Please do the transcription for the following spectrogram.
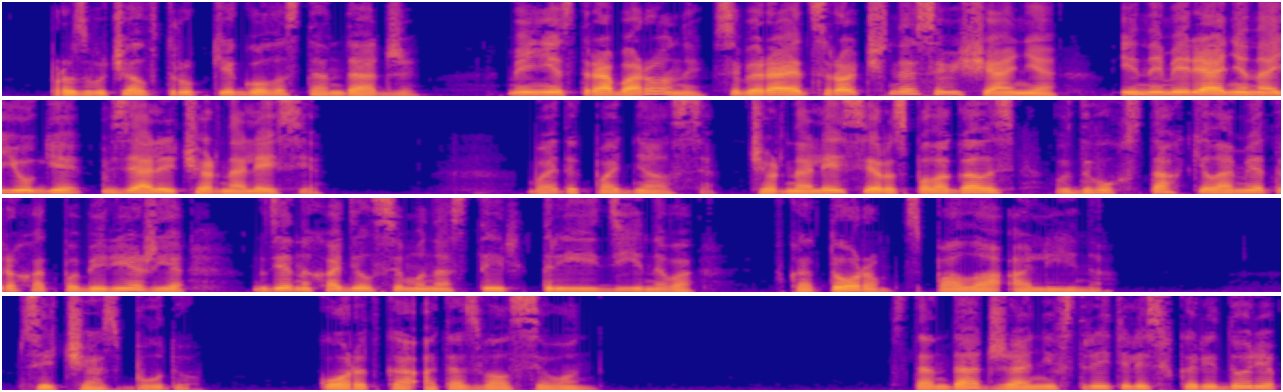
— прозвучал в трубке голос Тандаджи, — «министр обороны собирает срочное совещание, и намеряне на юге взяли Чернолесье». Байдек поднялся. Чернолесье располагалось в двухстах километрах от побережья, где находился монастырь Триединого, в котором спала Алина. «Сейчас буду», — коротко отозвался он. С Тандаджи они встретились в коридоре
